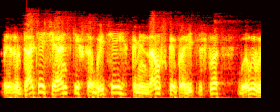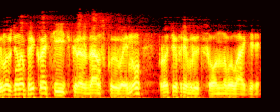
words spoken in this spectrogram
В результате сианских событий комендантское правительство было вынуждено прекратить гражданскую войну против революционного лагеря.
